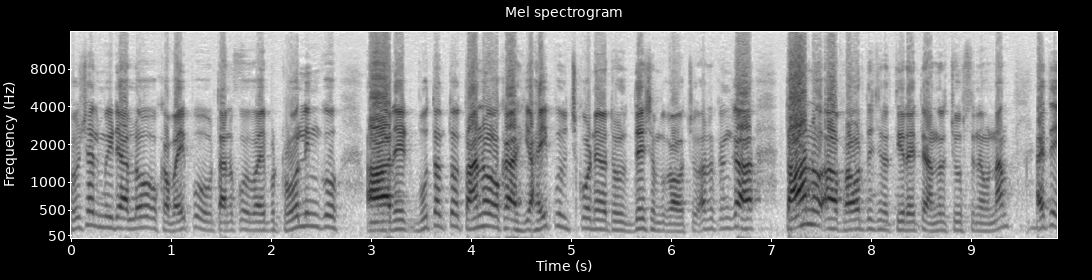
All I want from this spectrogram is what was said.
సోషల్ మీడియాలో ఒక వైపు తనకు వైపు ట్రోలింగ్ అనే భూతంతో తాను ఒక హైప్ ఉంచుకునే ఉద్దేశం కావచ్చు. ఆ రకంగా తాను ఆ ప్రవర్తించిన తీరైతే అందరూ చూస్తూనే ఉన్నాం. అయితే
